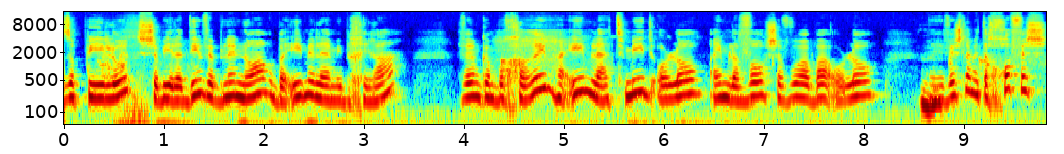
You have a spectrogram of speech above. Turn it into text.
זו פעילות שילדים ובני נוער באים אליה מבחירה והם גם בוחרים האם להתמיד או לא, האם לבוא שבוע הבא או לא, mm-hmm. ויש להם את החופש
